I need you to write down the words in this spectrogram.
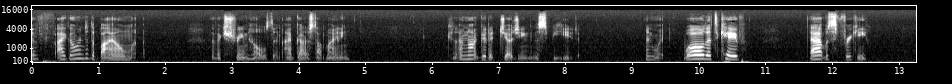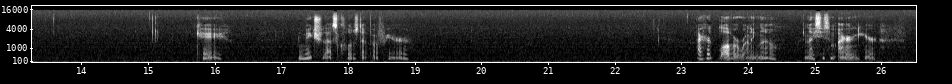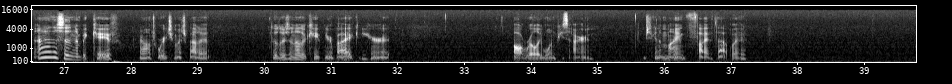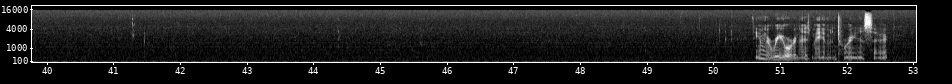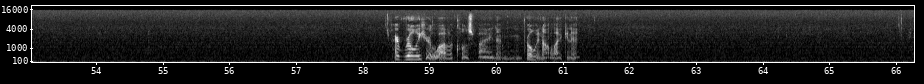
If I go into the biome of extreme hills, then I've got to stop mining. Because I'm not good at judging the speed. And wait. Whoa, that's a cave. That was freaky. Okay. Let me make sure that's closed up over here. I heard lava running though. And I see some iron here. Uh, this isn't a big cave. I don't have to worry too much about it. Though there's another cave nearby, I can hear it. Oh, really? One piece of iron. I'm just gonna mine five that way. I think I'm gonna reorganize my inventory in a sec. I really hear lava close by and I'm really not liking it.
